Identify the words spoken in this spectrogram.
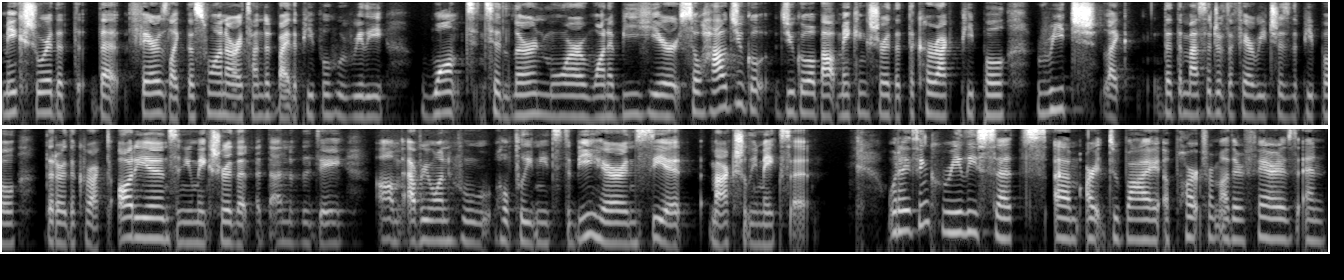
make sure that th- that fairs like this one are attended by the people who really want to learn more, want to be here. So how do you go, do you go about making sure that the correct people reach, like, that the message of the fair reaches the people that are the correct audience and you make sure that at the end of the day, um, everyone who hopefully needs to be here and see it actually makes it. What I think really sets um, Art Dubai apart from other fairs and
